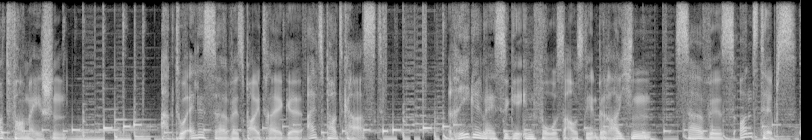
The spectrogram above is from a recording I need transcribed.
Podformation. Aktuelle Servicebeiträge als Podcast. Regelmäßige Infos aus den Bereichen Service und Tipps.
